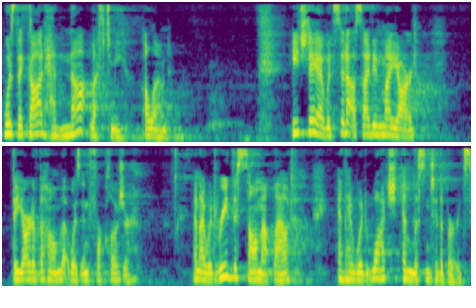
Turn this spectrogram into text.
was that God had not left me alone. Each day I would sit outside in my yard, the yard of the home that was in foreclosure, and I would read this psalm out loud and I would watch and listen to the birds.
